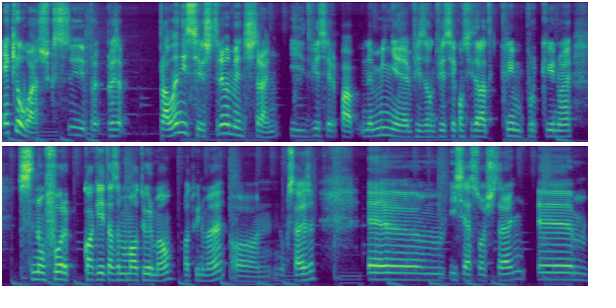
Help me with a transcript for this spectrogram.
é que eu acho que se, exemplo, para além de ser extremamente estranho e devia ser, pá, na minha visão, devia ser considerado crime porque, não é? Se não for, qualquer dia estás a mamar o teu irmão ou a tua irmã ou no que seja, um, isso é só estranho. Um,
